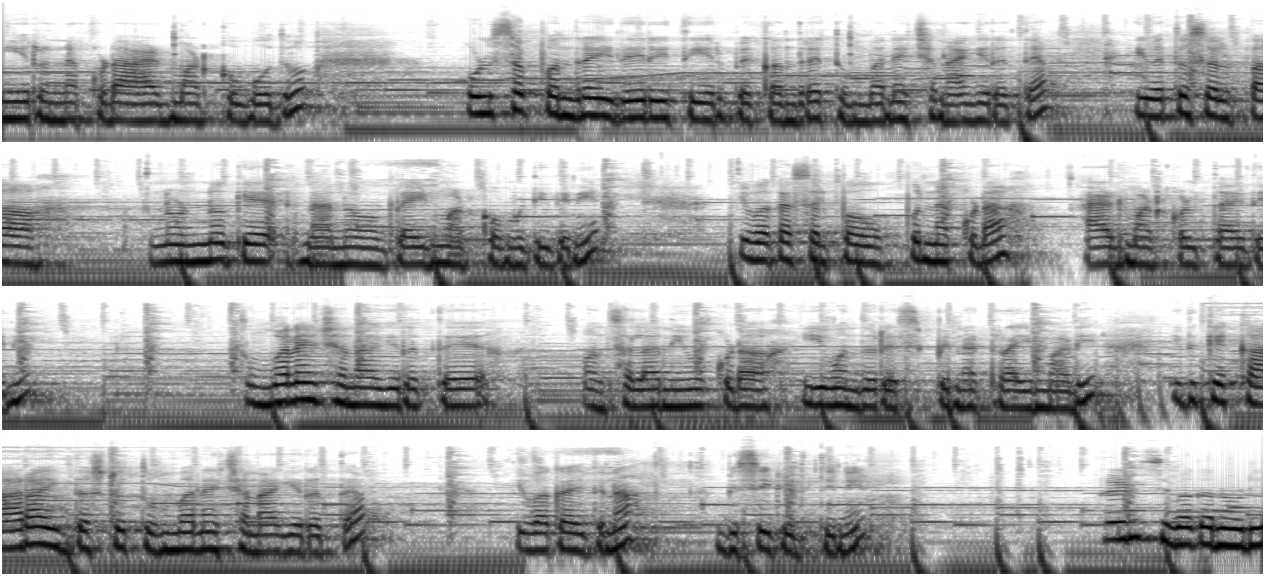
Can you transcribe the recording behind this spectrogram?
ನೀರನ್ನು ಕೂಡ ಆ್ಯಡ್ ಮಾಡ್ಕೋಬೋದು. ಹುಳ್ಸೊಪ್ಪು ಅಂದರೆ ಇದೇ ರೀತಿ ಇರಬೇಕಂದ್ರೆ ತುಂಬಾ ಚೆನ್ನಾಗಿರುತ್ತೆ. ಇವತ್ತು ಸ್ವಲ್ಪ ನುಣ್ಣಗೆ ನಾನು ಗ್ರೈಂಡ್ ಮಾಡ್ಕೊಂಬಿಟ್ಟಿದ್ದೀನಿ. ಇವಾಗ ಸ್ವಲ್ಪ ಉಪ್ಪನ್ನು ಕೂಡ ಆ್ಯಡ್ ಮಾಡ್ಕೊಳ್ತಾ ಇದ್ದೀನಿ. ತುಂಬಾ ಚೆನ್ನಾಗಿರುತ್ತೆ. ಒಂದ್ಸಲ ನೀವು ಕೂಡ ಈ ಒಂದು ರೆಸಿಪಿನ ಟ್ರೈ ಮಾಡಿ. ಇದಕ್ಕೆ ಖಾರ ಇದ್ದಷ್ಟು ತುಂಬಾ ಚೆನ್ನಾಗಿರುತ್ತೆ. ಇವಾಗ ಇದನ್ನು ಬಿಸಿಗಿಡ್ತೀನಿ. ಫ್ರೆಂಡ್ಸ್, ಇವಾಗ ನೋಡಿ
